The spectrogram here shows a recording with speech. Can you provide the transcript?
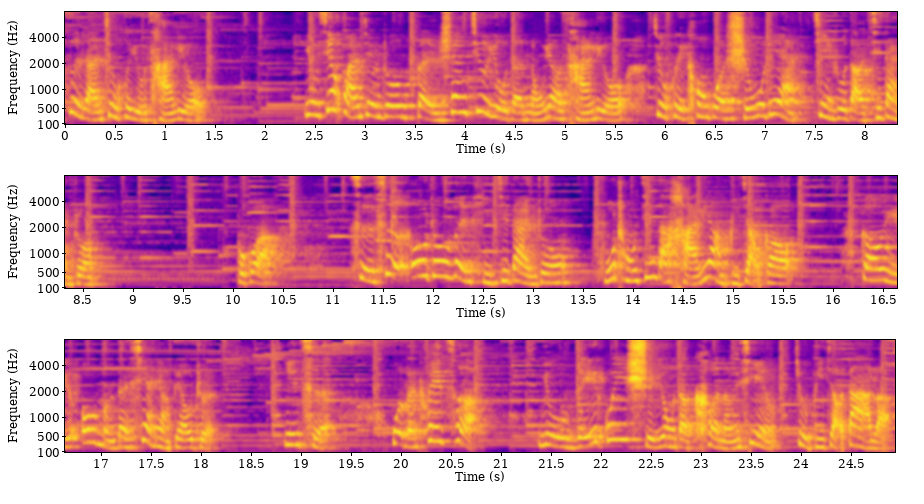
自然就会有残留。有些环境中本身就有的农药残留，就会通过食物链进入到鸡蛋中。不过，此次欧洲问题鸡蛋中服虫精的含量比较高，高于欧盟的限量标准，因此我们推测有违规使用的可能性就比较大了。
